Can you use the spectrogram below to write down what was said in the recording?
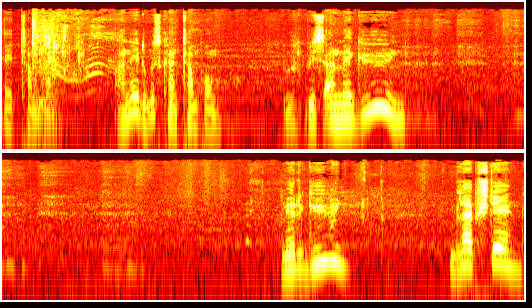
Hey, Tampon. Ah nee, du bist kein Tampon. Du bist ein Mergün. Mergün. Bleib stehen.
